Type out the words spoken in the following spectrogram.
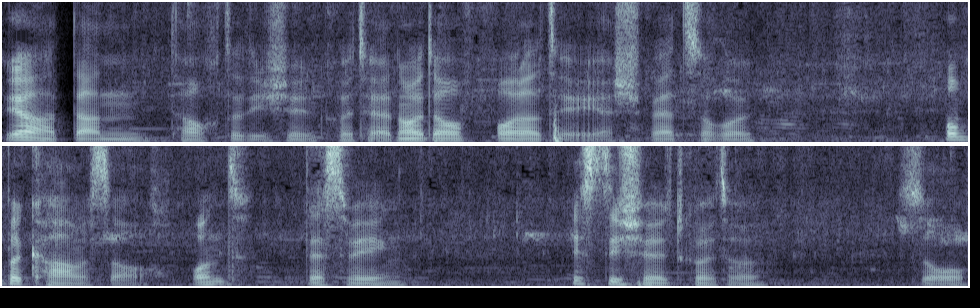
ja, dann tauchte die Schildkröte erneut auf, forderte ihr Schwert zurück und bekam es auch. Und deswegen ist die Schildkröte so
